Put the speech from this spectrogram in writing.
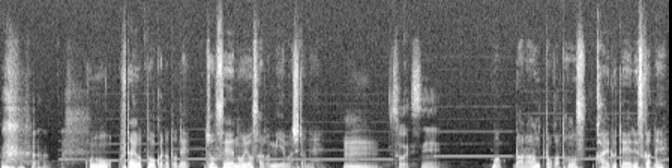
この2人のトークだとね、女性の良さが見えましたね。うんそうですねまあ、ラランとかとのカエル亭ですかね。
